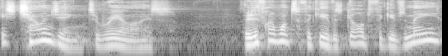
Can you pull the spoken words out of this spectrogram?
It's challenging to realize that if I want to forgive as God forgives me,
